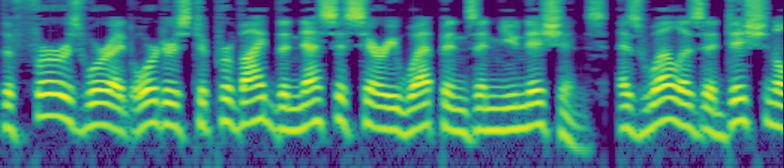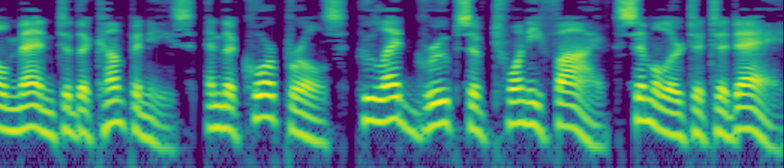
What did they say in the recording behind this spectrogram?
the furriers were at orders to provide the necessary weapons and munitions, as well as additional men to the companies, and the corporals, who led groups of 25 similar to today.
